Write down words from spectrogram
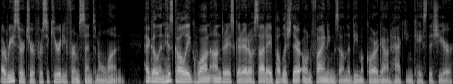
a researcher for security firm Sentinel One. Hegel and his colleague Juan Andres Guerrero Saade published their own findings on the Bhima Koregaon hacking case this year.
